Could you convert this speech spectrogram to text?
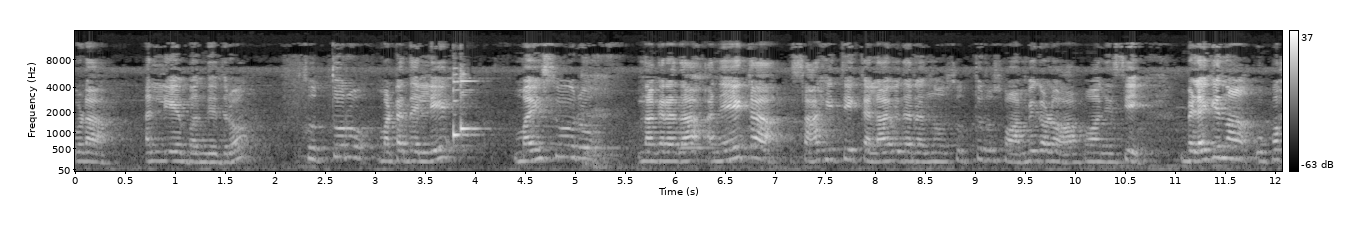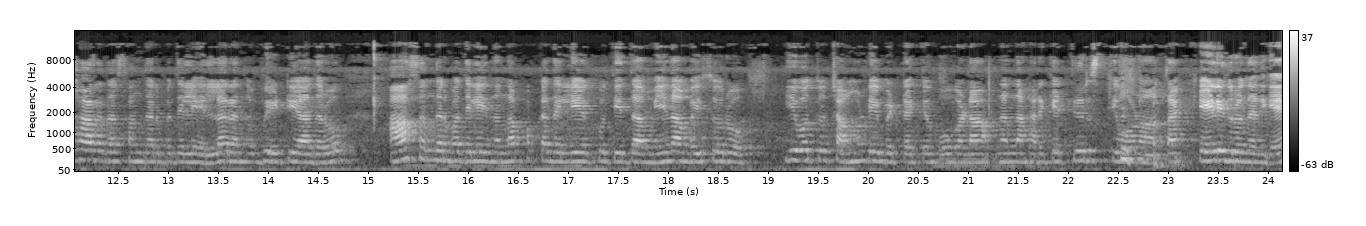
ಕೂಡ ಅಲ್ಲಿಯೇ ಬಂದಿದ್ದರು ಸುತ್ತೂರು ಮಠದಲ್ಲಿ ಮೈಸೂರು ನಗರದ ಅನೇಕ ಸಾಹಿತಿ ಕಲಾವಿದರನ್ನು ಸುತ್ತೂರು ಸ್ವಾಮಿಗಳು ಆಹ್ವಾನಿಸಿ ಬೆಳಗಿನ ಉಪಹಾರದ ಸಂದರ್ಭದಲ್ಲಿ ಎಲ್ಲರನ್ನು ಭೇಟಿಯಾದರು. ಆ ಸಂದರ್ಭದಲ್ಲಿ ನನ್ನ ಪಕ್ಕದಲ್ಲಿಯೇ ಕೂತಿದ್ದ ಮೀನಾ ಮೈಸೂರು, ಇವತ್ತು ಚಾಮುಂಡಿ ಬೆಟ್ಟಕ್ಕೆ ಹೋಗೋಣ, ನನ್ನ ಹರಕೆ ತೀರಿಸ್ತೀವೋಣ ಅಂತ ಕೇಳಿದ್ರು ನನಗೆ.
